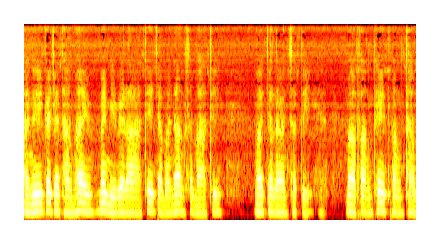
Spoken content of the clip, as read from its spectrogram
อันนี้ก็จะทำให้ไม่มีเวลาที่จะมานั่งสมาธิ มาเจริญสติ มาฟังเทศฟังธรรม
